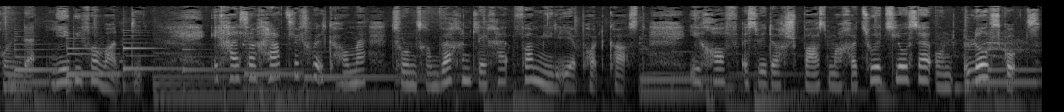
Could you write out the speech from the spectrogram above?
Freunde, liebe Verwandte. Ich heiße euch herzlich willkommen zu unserem wöchentlichen Familienpodcast. Ich hoffe, es wird euch Spaß machen zuzuhören und los geht's.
